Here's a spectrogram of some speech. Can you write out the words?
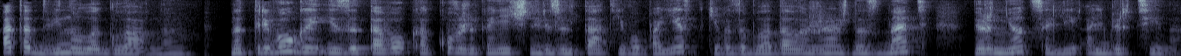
отодвинула главную. Над тревогой из-за того, каков же конечный результат его поездки, возобладала жажда знать, вернется ли Альбертина.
